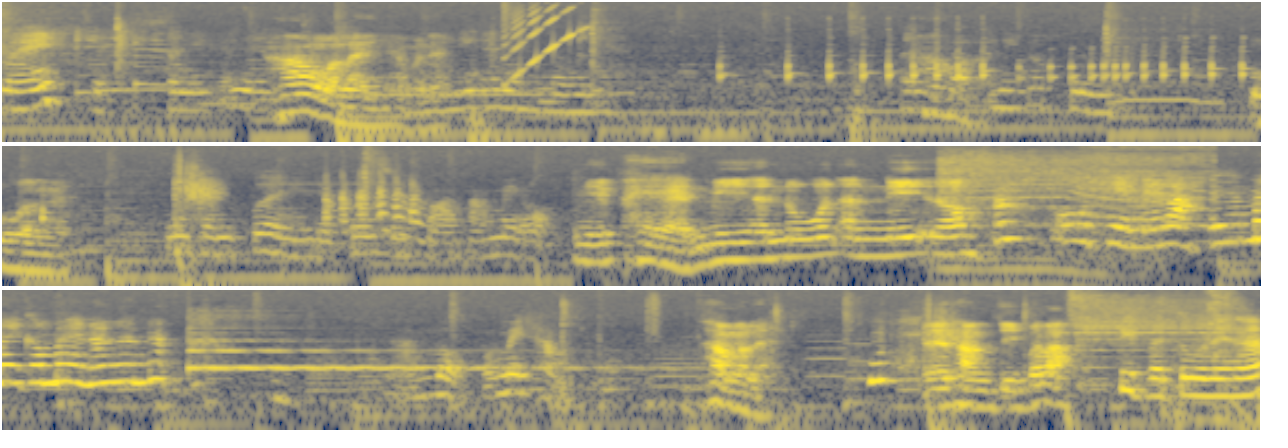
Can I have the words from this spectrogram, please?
ไหม อันนี้ก็เนี่ยเท่าอะไรเนี่ยมันอัเนี่ยนนี้ก็เนี่ยลง อันนี้ก็อันนี้ก็ปูปูยังไงปูกันเปื้อนไงเดี๋ยวเปื้อนโซฟาซักไม่ออกมีแผนมีอันนู้นอันนี้เนาะอะโอเคไหมล่ะแต่ถ้าไม่ก็ไม่นะงั้นนะน้ำบอกว่าไม่ททำอะไรจะทำจริงปะล่ะำปิดประตูเลยนะ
